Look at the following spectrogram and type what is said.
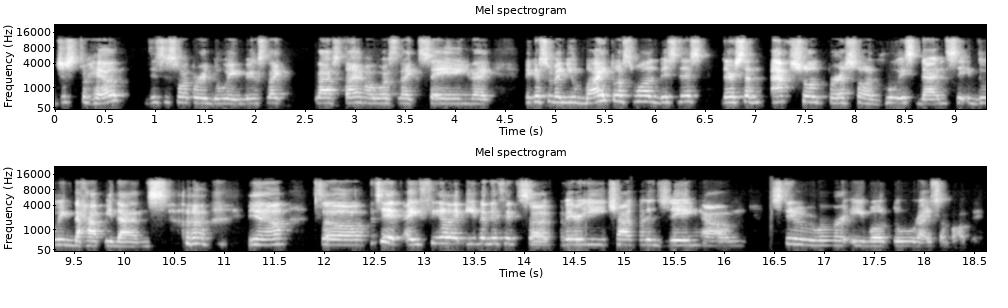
just to help, this is what we're doing. Because like last time I was like saying like because when you buy to a small business, there's an actual person who is dancing, doing the happy dance. you know, so that's it. I feel like even if it's a very challenging, um, still we were able to rise above it.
